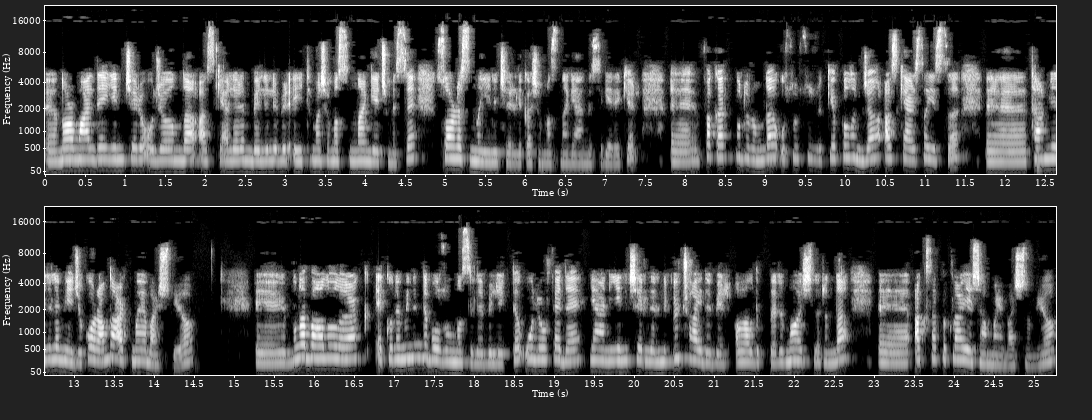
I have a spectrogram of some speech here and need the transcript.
E, normalde Yeniçeri Ocağı'nda askerlerin belirli bir eğitim aşamasından geçmesi, sonrasında Yeniçerilik aşamasına gelmesi gerekir. E, fakat bu durumda usulsüzlük yapılınca asker sayısı e, tahmin edilemeyecek oranda artmaya başlıyor. Buna bağlı olarak ekonominin de bozulmasıyla birlikte Ulufe'de yani Yeniçerilerin 3 ayda bir aldıkları maaşlarında e, aksaklıklar yaşanmaya başlanıyor.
